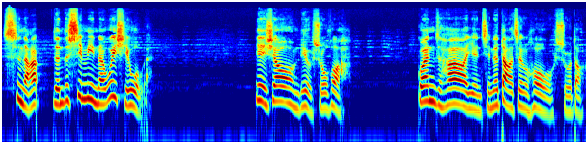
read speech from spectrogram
是拿人的性命来威胁我们？”燕萧没有说话，观察眼前的大阵后说道：“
